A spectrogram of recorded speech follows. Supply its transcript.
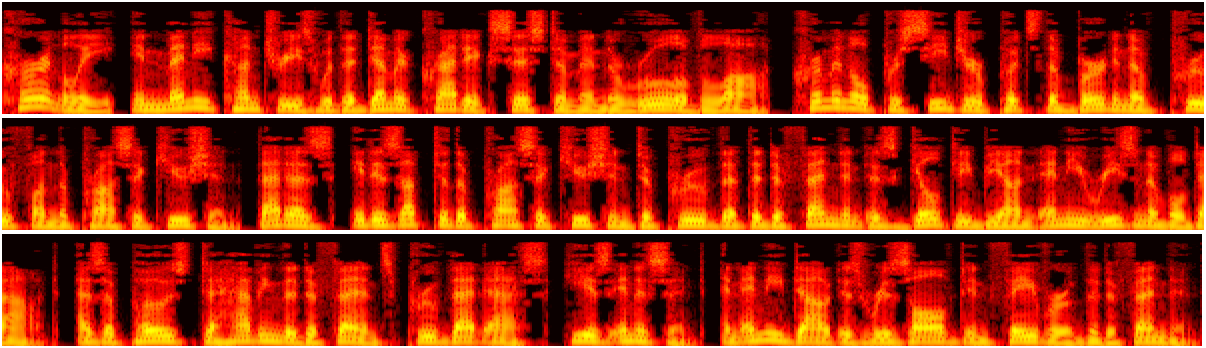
Currently, in many countries with a democratic system and the rule of law, criminal procedure puts the burden of proof on the prosecution, that is, it is up to the prosecution to prove that the defendant is guilty beyond any reasonable doubt, as opposed to having the defense prove that s, he is innocent, and any doubt is resolved in favor of the defendant.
